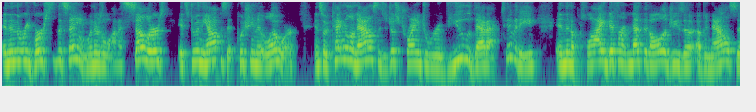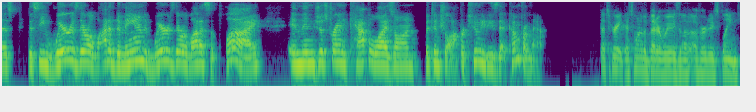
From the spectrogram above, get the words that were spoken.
and then the reverse is the same. When there's a lot of sellers, it's doing the opposite, pushing it lower. And so technical analysis is just trying to review that activity and then apply different methodologies of, of analysis to see where is there a lot of demand and where is there a lot of supply and then just trying to capitalize on potential opportunities that come from that. That's great. That's one of the better ways I've, I've heard it explained.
